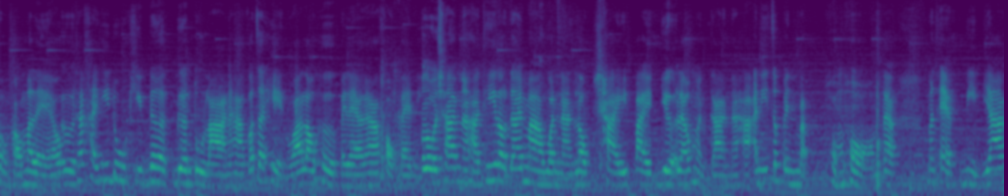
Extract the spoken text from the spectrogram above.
ของเขามาแล้ว เออถ้าใครที่ดูคลิปเดือนเดือนตุลานะคะ ก็จะเห็นว่าเราเหอไปแล้วนะคะของแบรนด์นี้โลชั่นนะคะ ที่เราได้มาวันนั้นเราใช้ไปเยอะแล้วเหมือนกันนะคะ อันนี้จะเป็นแบบหอมๆแต่มันแอบบีบยาก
